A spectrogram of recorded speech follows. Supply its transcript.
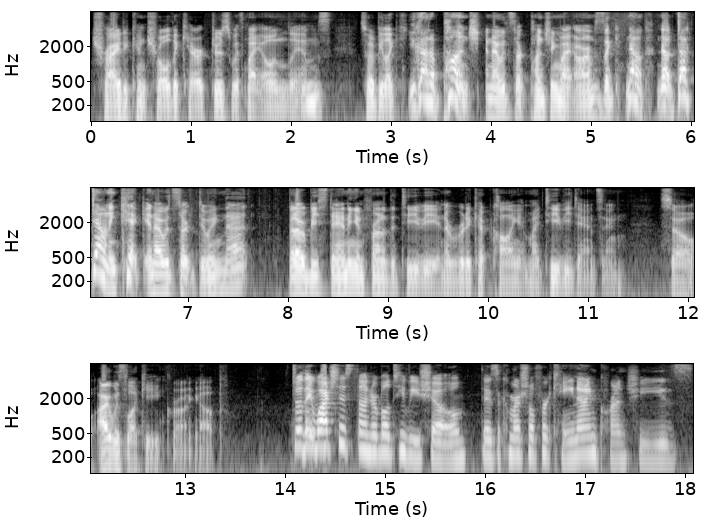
try to control the characters with my own limbs. So I'd be like, "You gotta punch," and I would start punching my arms. It's like, "No, no, duck down and kick," and I would start doing that. But I would be standing in front of the TV, and everybody kept calling it my TV dancing. So I was lucky growing up. So they watch this Thunderbolt TV show. There's a commercial for Canine Crunchies.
